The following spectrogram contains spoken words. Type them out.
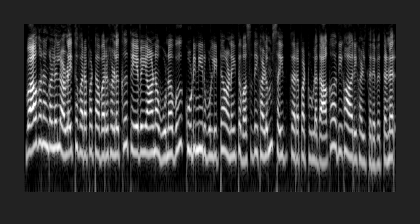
வாகனங்களில் அழைத்து வரப்பட்ட அவர்களுக்கு தேவையான உணவு குடிநீர் உள்ளிட்ட அனைத்து வசதிகளும் செய்து தரப்பட்டுள்ளதாக அதிகாரிகள் தெரிவித்தனர்.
